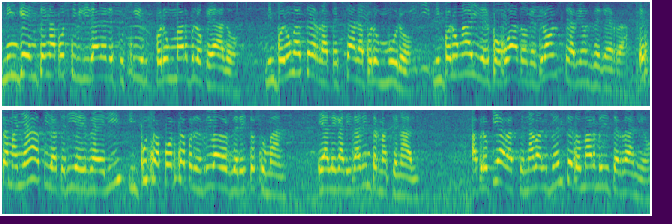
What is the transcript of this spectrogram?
ninguén ten a posibilidade de fuxir por un mar bloqueado, nin por unha terra pechada por un muro, nin por un aire poboado de drones e avións de guerra. Esta mañá a piratería israelí impuso a forza por enriba dos dereitos humanos e a legalidade internacional. Apropiábase navalmente do mar Mediterráneo,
